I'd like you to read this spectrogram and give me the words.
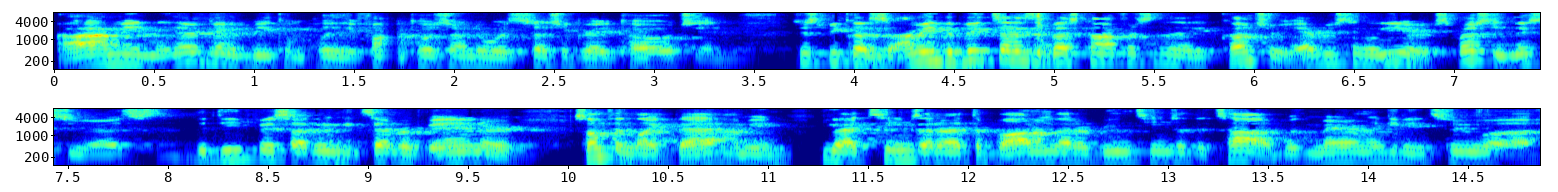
I mean, they're going to be completely fine. Coach Underwood's such a great coach, and just because I mean, the Big Ten is the best conference in the country every single year, especially this year. It's the deepest I think it's ever been, or something like that. I mean, you got teams that are at the bottom that are beating teams at the top. With Maryland getting two uh,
